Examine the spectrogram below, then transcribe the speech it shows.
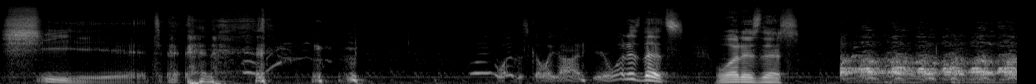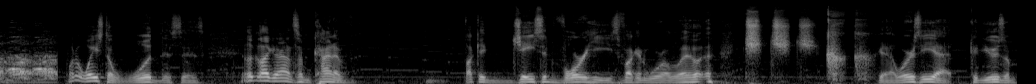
Shit. what is going on here? What is this? What is this? What a waste of wood this is. It looked like they're on some kind of fucking Jason Voorhees fucking world. yeah, where's he at? Could use him.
